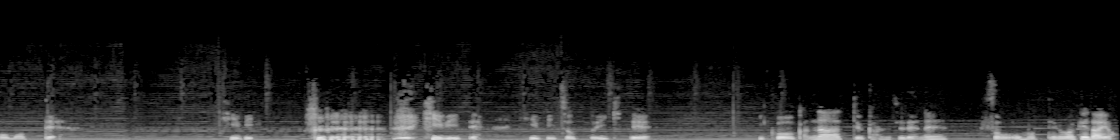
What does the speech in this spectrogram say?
を持って、日々、日々って、日々ちょっと生きていこうかなっていう感じでね、そう思ってるわけだよ。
